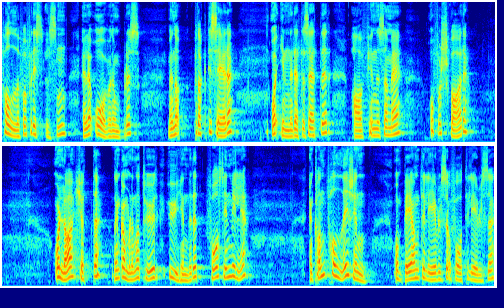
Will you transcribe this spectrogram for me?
falle for fristelsen eller overrumples, men å praktisere og innrette seg etter, avfinne seg med og forsvare. Og la kjøttet, den gamle natur, uhindret få sin vilje. En kan falle i synd og be om tilgivelse og få tilgivelse.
